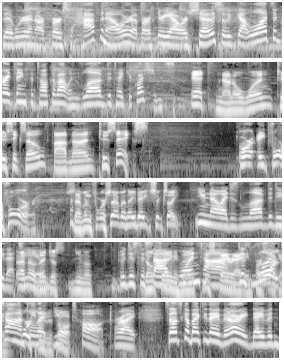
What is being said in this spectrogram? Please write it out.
That we're in our first half an hour of our three hour show. So we've got lots of great things to talk about. We'd love to take your questions. At 901 260 5926. Or 844 747 8868. You know, I just love to do that to I know you. they just, you know, We just Don't say decide anything. one Just stare time, at just him for a one second. time Force to let to you talk. talk. Right. So let's go back to David. All right, David.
